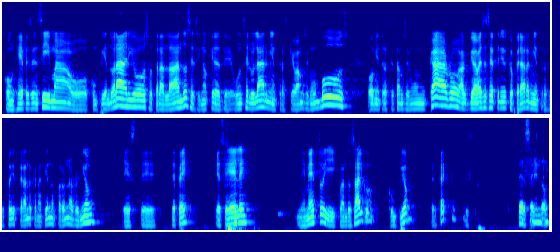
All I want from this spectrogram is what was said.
con jefes encima o cumpliendo horarios o trasladándose, sino que desde un celular mientras que vamos en un bus o mientras que estamos en un carro. Yo a veces he tenido que operar mientras estoy esperando que me atiendan para una reunión. Este, TP, SL, me meto y cuando salgo, cumplió, perfecto, listo. Perfecto.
